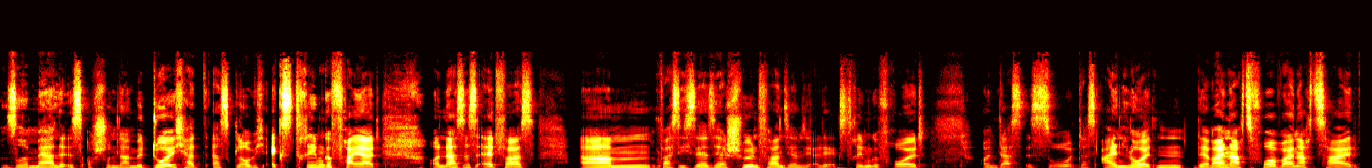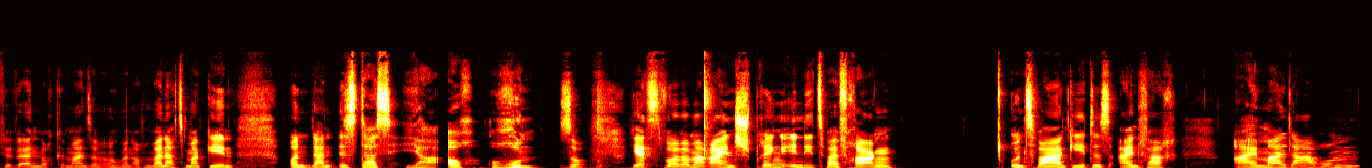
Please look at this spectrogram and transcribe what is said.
unsere Merle ist auch schon damit durch, hat das, glaube ich, extrem gefeiert. Und das ist etwas, ähm, was ich sehr, sehr schön fand. Sie haben sich alle extrem gefreut. Und das ist so das Einläuten der Weihnachts-, Vorweihnachtszeit. Wir werden noch gemeinsam irgendwann auf den Weihnachtsmarkt gehen. Und dann ist das Jahr auch rum. So, jetzt wollen wir mal reinspringen in die zwei Fragen. Und zwar geht es einfach einmal darum,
